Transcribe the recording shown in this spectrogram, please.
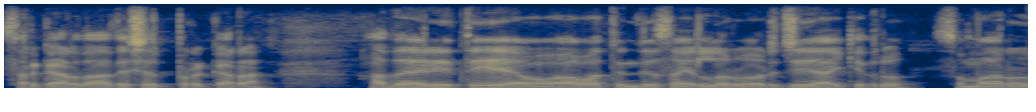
ಸರ್ಕಾರದ ಆದೇಶದ ಪ್ರಕಾರ. ಅದೇ ರೀತಿ ಅವತ್ತಿನ ದಿವಸ ಎಲ್ಲರೂ ಅರ್ಜಿ ಹಾಕಿದರು. ಸುಮಾರು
